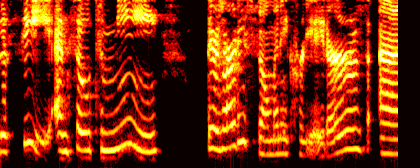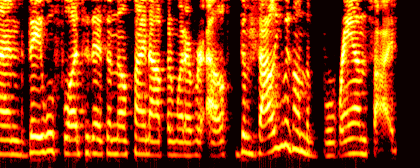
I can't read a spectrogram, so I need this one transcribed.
the fee, and so to me there's already so many creators and they will flood to this and they'll sign up and whatever else. The value is on the brand side.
